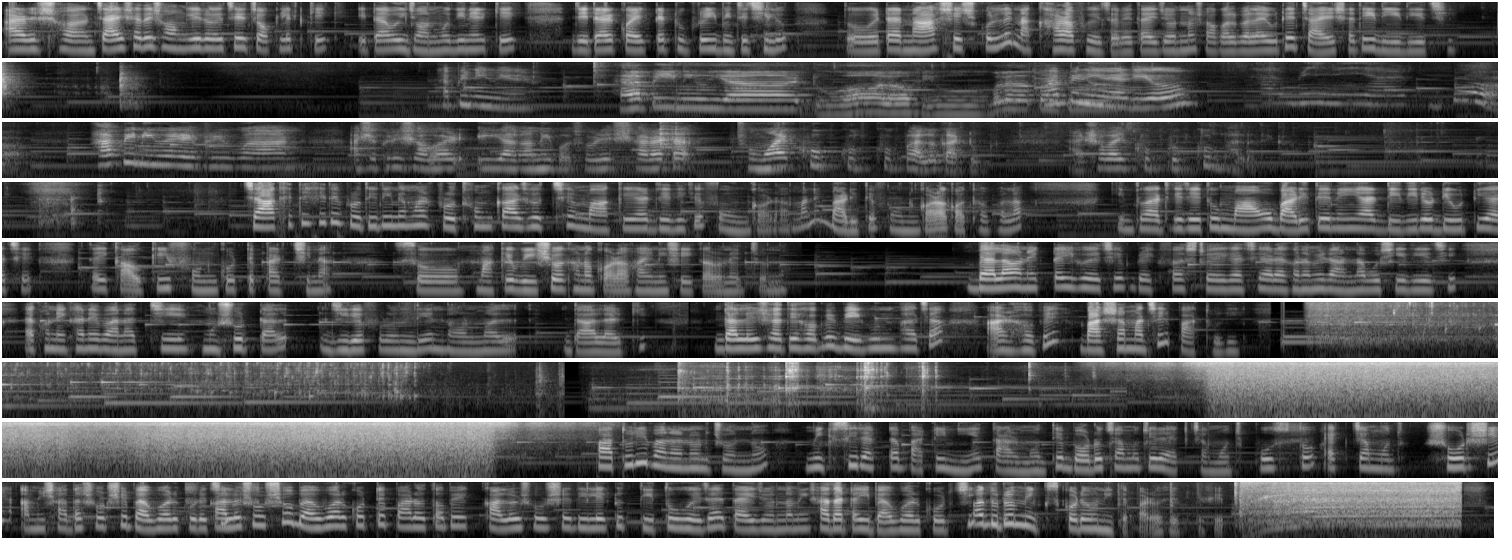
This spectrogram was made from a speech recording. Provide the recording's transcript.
আর স- চায়ের সাথে সঙ্গে রয়েছে চকলেট কেক এটা ওই জন্মদিনের কেক যেটার কয়েকটা টুকরোই বেঁচে ছিল তো এটা না শেষ করলে না খারাপ হয়ে যাবে তাই জন্য সকালবেলায় উঠে চায়ের সাথেই দিয়ে দিয়েছি। Happy new year happy new year to all of you বলে দাও happy new year year happy new year everyone আশা করি সবার এই আগামী বছরের সারাটা সময় খুব খুব খুব ভালো কাটুক। আর সবাই খুব খুব খুব ভালো থেকো। চা খেতে খেতে প্রতিদিন আমার প্রথম কাজ হচ্ছে মাকে আর দিদিকে ফোন করা মানে বাড়িতে ফোন করা, কথা বলা। কিন্তু আজকে যেহেতু মাও বাড়িতে নেই আর দিদিরও ডিউটি আছে, তাই কাউকেই ফোন করতে পারছি না। সো মাকে উইশও এখনও করা হয়নি সেই কারণের জন্য। বেলা অনেকটাই হয়েছে ব্রেকফাস্ট হয়ে গেছে আর এখন আমি রান্না বসিয়ে দিয়েছি। এখন এখানে বানাচ্ছি মুসুর ডাল, জিরে ফোড়ন দিয়ে নর্মাল ডাল আর কি। ডালের সাথে হবে বেগুন ভাজা আর হবে বাসা মাছের পাতুরি। পাতুরি বানানোর জন্য মিক্সির একটা বাটি নিয়ে তার মধ্যে বড় চামচের এক চামচ পোস্ত এক চামচ সর্ষে আমি সাদা সর্ষে ব্যবহার করেছি। কালো সর্ষেও ব্যবহার করতে পারো তবে কালো সর্ষে দিলে একটু তেতো হয়ে যায় তাই জন্য আমি সাদাটাই ব্যবহার করছি। বা দুটো মিক্স করেও নিতে পারো ফিফটি ফিফটি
